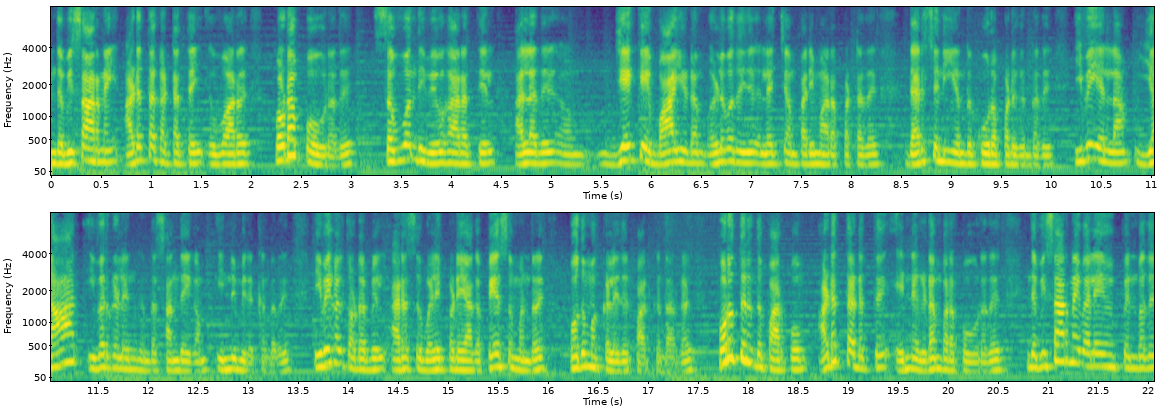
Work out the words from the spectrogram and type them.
இந்த விசாரணை அடுத்த கட்டத்தை எவ்வாறு தொடப்போகிறது செவ்வந்தி விவகாரத்தில் அல்லது ஜே கே பாயிடம் எழுபது லட்சம் பரிமாறப்பட்டது தரிசினி என்று கூறப்படுகின்றது. இவையெல்லாம் யார் இவர்கள் என்கின்ற சந்தேகம் இன்னும் இருக்கின்றது. இவைகள் தொடர்பில் அரசு வெளிப்படையாக பேசும் என்று பொதுமக்கள் எதிர்பார்க்கின்றார்கள். பொறுத்திருந்து பார்ப்போம். அடுத்தடுத்து என்ன இடம்பெறப் போகிறது? இந்த விசாரணை வலையமைப்பு என்பது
